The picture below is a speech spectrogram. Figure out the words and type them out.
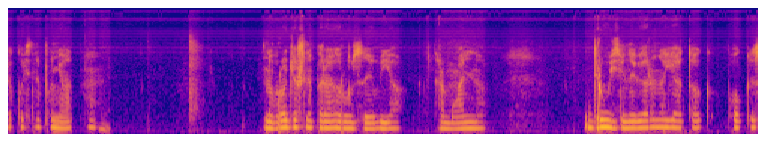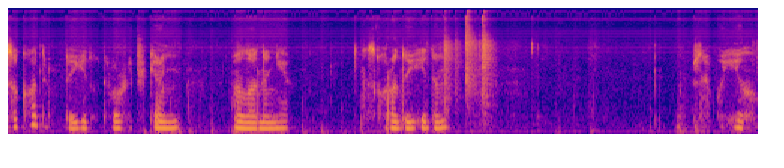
Якось непонятно. Ну, вроді ж не перегрузив я. Нормально. Друзі, напевно, я так поки за кадром доїду трошечки. А ладно, ні. Скоро доїдемо. Все, поїхали.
